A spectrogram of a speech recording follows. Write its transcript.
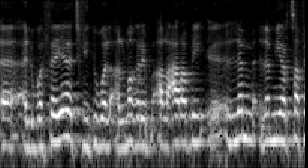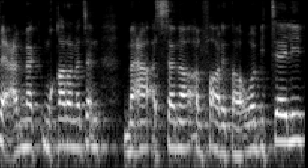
الوفيات في دول المغرب العربي لم لم يرتفع مقارنة مع السنة الفارطة. وبالتالي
